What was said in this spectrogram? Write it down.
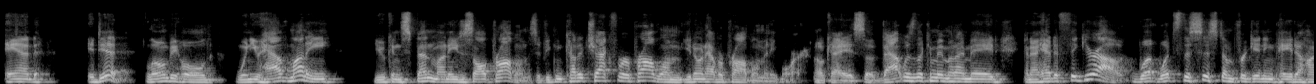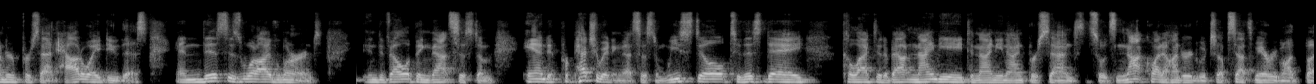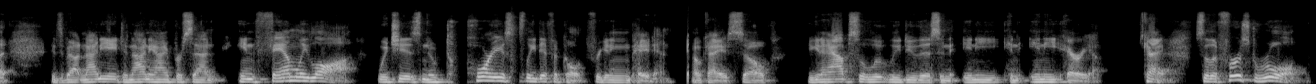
And it did. Lo and behold, when you have money, you can spend money to solve problems. If you can cut a check for a problem, you don't have a problem anymore. Okay. So that was the commitment I made. And I had to figure out what, what's the system for getting paid 100%? How do I do this? And this is what I've learned in developing that system and perpetuating that system. We still, to this day, collected about 98 to 99%. So it's not quite 100, which upsets me every month, but it's about 98 to 99% in family law which is notoriously difficult for getting paid in. Okay. So you can absolutely do this in any in any area. Okay. So the first rule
